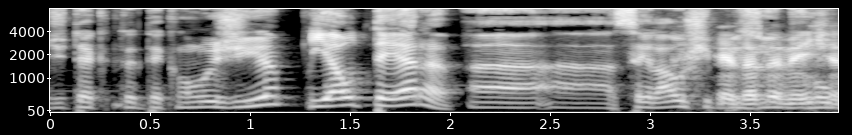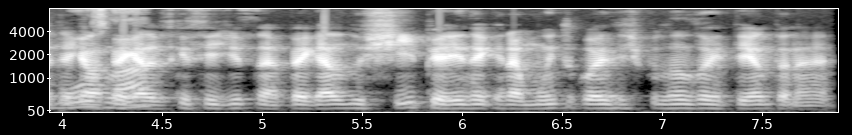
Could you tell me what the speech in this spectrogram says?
de te tecnologia e altera a, a, sei lá, o chip Exatamente, até aquela pegada, esqueci disso, né? A pegada do chip ali, né? Que era muito coisa tipo dos anos 80, né?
